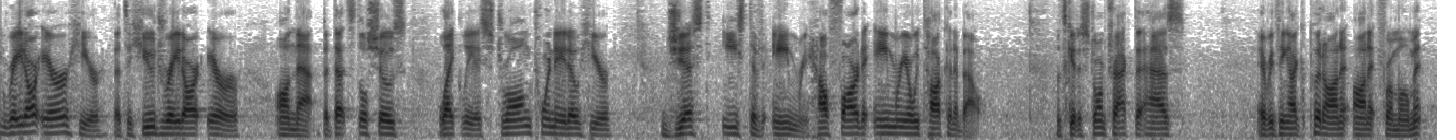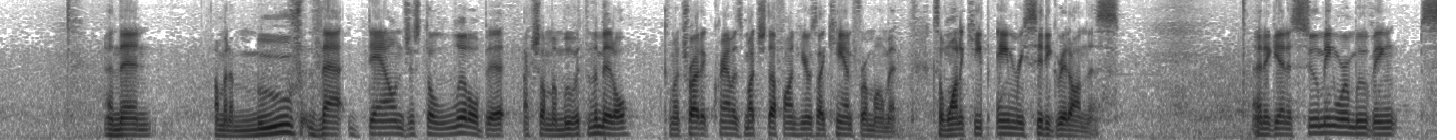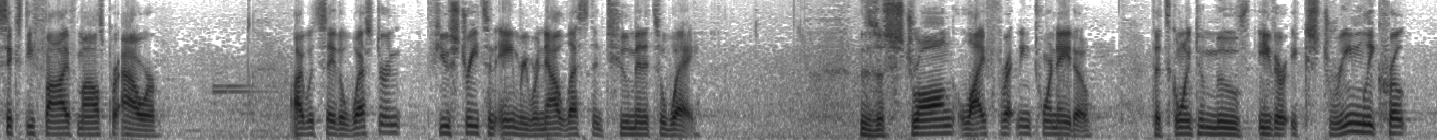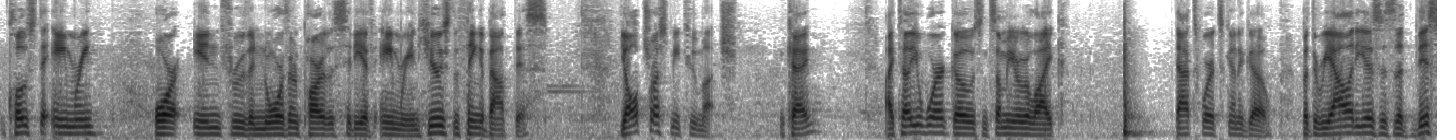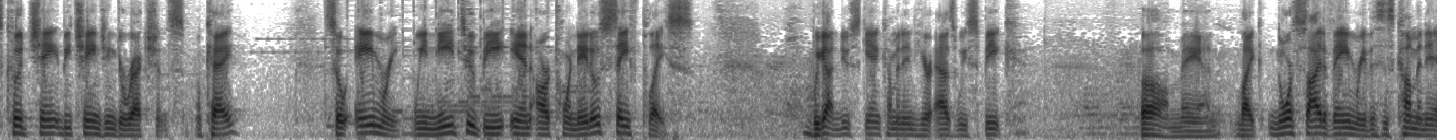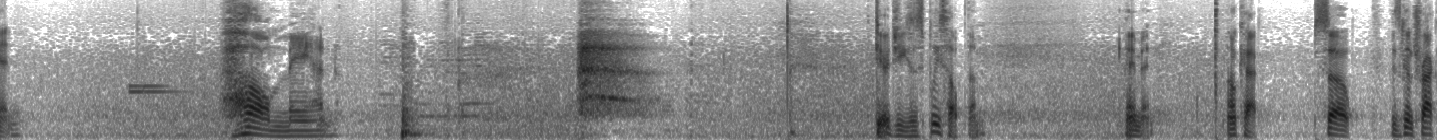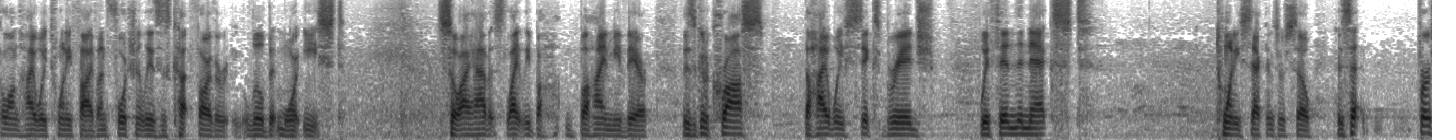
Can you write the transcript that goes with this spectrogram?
radar error here. That's a huge radar error on that, but that still shows likely a strong tornado here just east of Amory. How far to Amory are we talking about? Let's get a storm track that has everything I could put on it on it for a moment. And then I'm going to move that down just a little bit. Actually, I'm going to move it to the middle. I'm going to try to cram as much stuff on here as I can for a moment because I want to keep Amory City Grid on this. And again, assuming we're moving 65 miles per hour, I would say the western few streets in Amory were now less than two minutes away. This is a strong, life-threatening tornado that's going to move either extremely close to Amory or in through the northern part of the city of Amory. And here's the thing about this. Y'all trust me too much, okay? I tell you where it goes, and some of you are like, that's where it's going to go. But the reality is, is that this could cha be changing directions, okay? So Amory, we need to be in our tornado safe place. We got a new scan coming in here as we speak. Oh man, like north side of Amory, this is coming in. Oh man. Dear Jesus, please help them. Amen. Okay. So this is going to track along Highway 25. Unfortunately, this is cut farther, a little bit more east. So I have it slightly beh behind me there. This is going to cross the Highway 6 bridge within the next 20 seconds or so.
